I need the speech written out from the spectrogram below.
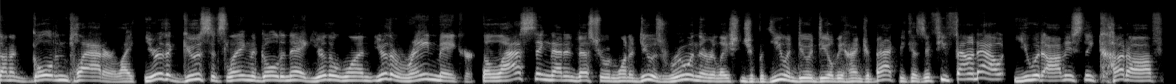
on a golden platter. Like you're the goose that's laying the golden egg. You're the one, you're the rainmaker. The last thing that investor would want to do is ruin their relationship with you and do a deal behind your back because if you found out, you would obviously cut off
